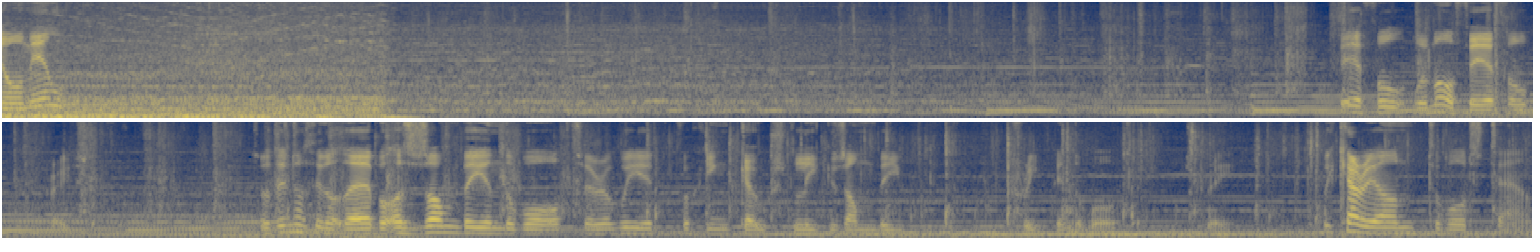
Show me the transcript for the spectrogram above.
No mill. Fearful. We're more fearful. So there's nothing up there but a zombie in the water, a weird fucking ghostly zombie creep in the water. It's great. We carry on towards town.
